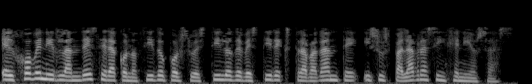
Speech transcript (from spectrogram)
El joven irlandés era conocido por su estilo de vestir extravagante y sus palabras ingeniosas.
